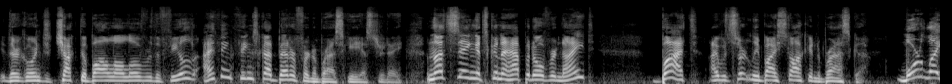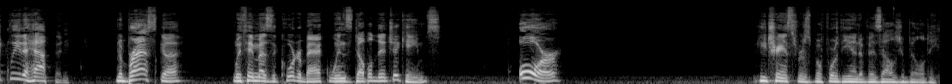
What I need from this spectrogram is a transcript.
They're going to chuck the ball all over the field. I think things got better for Nebraska yesterday. I'm not saying it's going to happen overnight, but I would certainly buy stock in Nebraska. more likely to happen Nebraska, with him as the quarterback, wins double digit games, or he transfers before the end of his eligibility.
